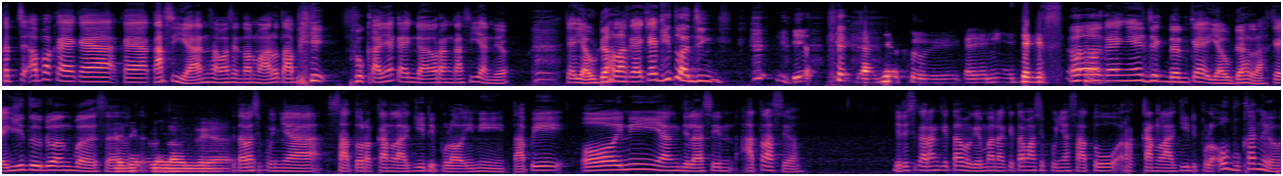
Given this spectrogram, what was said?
kece apa kayak kayak kayak kasihan sama Senton Maru tapi bukannya kayak nggak orang kasihan ya. Kayak ya udahlah kayak kayak gitu anjing. iya kayaknya tuh kayak ngejek guys Oh, kayak ngejek dan kayak ya udahlah kayak gitu doang bahasa. Kita masih punya satu rekan lagi di pulau ini. Tapi oh ini yang jelasin Atlas ya. Jadi sekarang kita bagaimana? Kita masih punya satu rekan lagi di pulau. Oh bukan ya?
